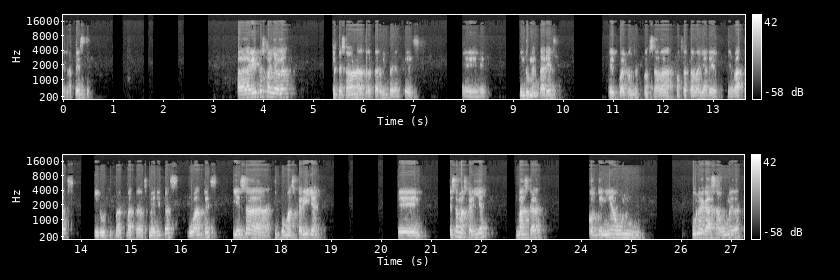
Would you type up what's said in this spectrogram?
la peste. Para la gripe española se empezaron a tratar diferentes eh, indumentarias, el cual constataba ya de, de batas, batas médicas, guantes y esa tipo mascarilla. Eh, esa mascarilla, máscara, contenía un, una gasa húmeda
